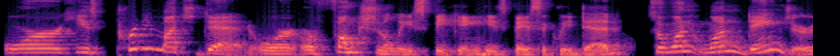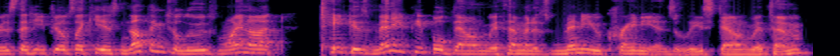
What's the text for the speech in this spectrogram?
or he's pretty much dead or or functionally speaking he's basically dead so one one danger is that he feels like he has nothing to lose why not take as many people down with him and as many ukrainians at least down with him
